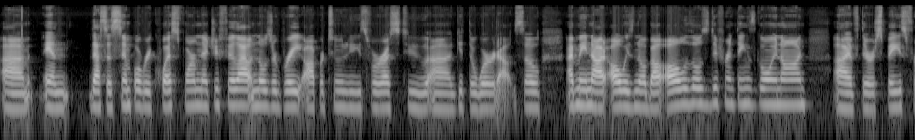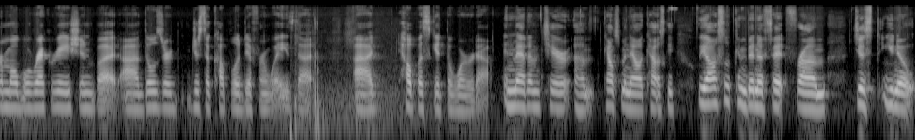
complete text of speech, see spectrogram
Um, and that's a simple request form that you fill out, and those are great opportunities for us to uh, get the word out. So I may not always know about all of those different things going on, uh, if there's space for mobile recreation, but uh, those are just a couple of different ways that uh, help us get the word out. And Madam Chair, um, Councilman Nowakowski, we also can benefit from just, you know,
